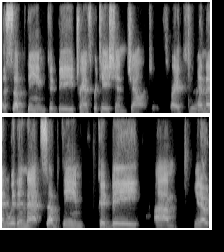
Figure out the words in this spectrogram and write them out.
a sub theme could be transportation challenges, right? Mm-hmm. And then within that sub theme could be, um, you know,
